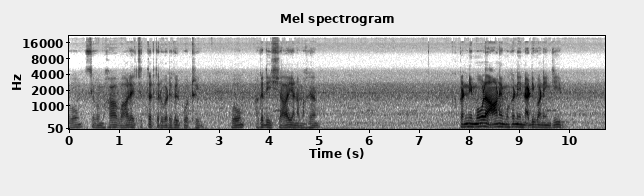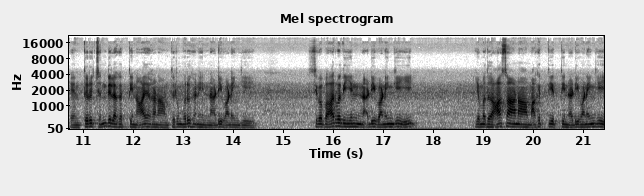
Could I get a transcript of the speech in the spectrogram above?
ஓம் சிவமகா வாழை சித்தர் திருவடிகள் போற்றி. ஓம் அகதீஷாய நமக. கன்னிமூல ஆணைமுகனின் அடி வணங்கி என் திருச்செந்திலகத்தின் நாயகனாம் திருமுருகனின் அடி வணங்கி சிவபார்வதியின் அடி வணங்கி எமது ஆசானாம் அகத்தியத்தின் அடி வணங்கி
